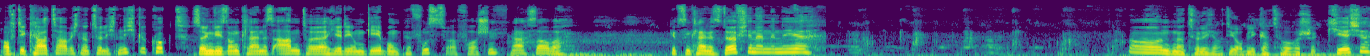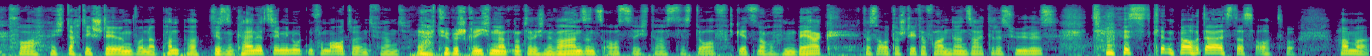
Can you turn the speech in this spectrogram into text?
Auf die Karte habe ich natürlich nicht geguckt. Ist irgendwie so ein kleines Abenteuer, hier die Umgebung per Fuß zu erforschen. Ach, sauber. Gibt's ein kleines Dörfchen in der Nähe. Und natürlich auch die obligatorische Kirche. Boah, ich dachte, ich stehe irgendwo in der Pampa. Wir sind keine zehn Minuten vom Auto entfernt. Ja, typisch Griechenland natürlich eine Wahnsinnsaussicht. Da ist das Dorf. Ich gehe jetzt noch auf den Berg. Das Auto steht auf der anderen Seite des Hügels. Da ist, genau da ist das Auto. Hammer.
